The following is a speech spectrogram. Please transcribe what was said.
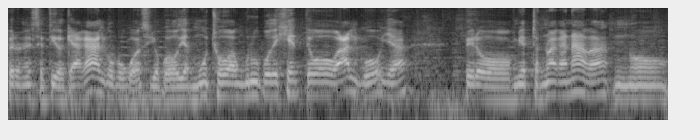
pero en el sentido de que haga algo, pues, bueno, si yo puedo odiar mucho a un grupo de gente o algo, ¿ya? pero mientras no haga nada, no.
